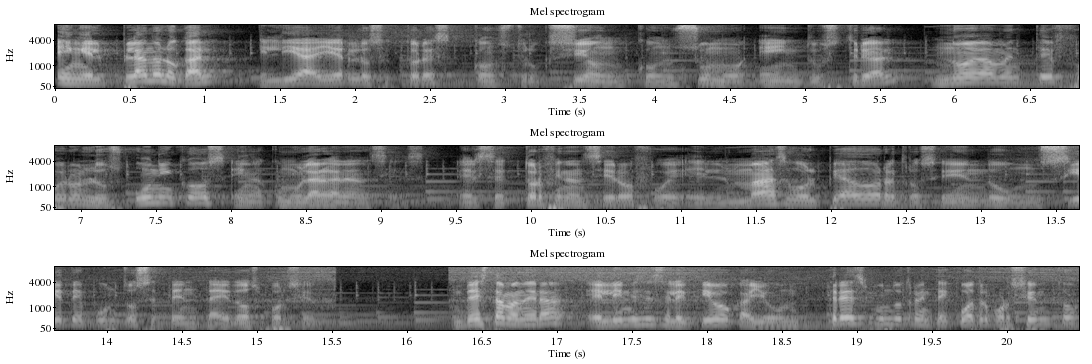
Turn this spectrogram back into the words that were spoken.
En el plano local, el día de ayer los sectores construcción, consumo e industrial nuevamente fueron los únicos en acumular ganancias. El sector financiero fue el más golpeado retrocediendo un 7.72%. De esta manera, el índice selectivo cayó un 3.34%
